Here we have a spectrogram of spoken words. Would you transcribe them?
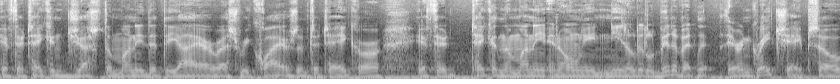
if they're taking just the money that the IRS requires them to take, or if they're taking the money and only need a little bit of it, they're in great shape. So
